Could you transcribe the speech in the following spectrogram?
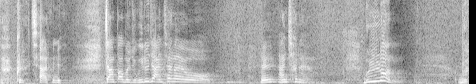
그렇지 않으면 짬밥을 주고 이러지 않잖아요. 예? 않잖아요. 물론 물론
